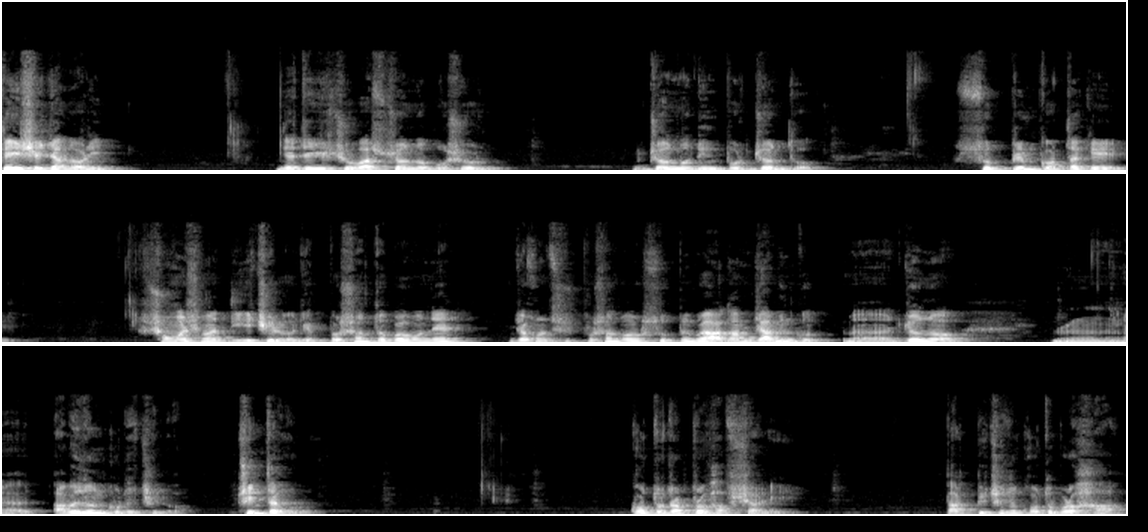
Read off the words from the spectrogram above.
তেইশে জানুয়ারি, নেতাজি সুভাষচন্দ্র বসুর জন্মদিন পর্যন্ত সুপ্রিম কোর্ট তাকে সময়সীমা দিয়েছিল যে প্রশান্ত ভ্রমণের যখন প্রশান্ত ভ্রমণ সুপ্রিম কোর্ট আগাম জামিন জন্য আবেদন করেছিল, চিন্তা করুন। কতটা প্রভাবশালী, তার পিছনে কত বড় হাত।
